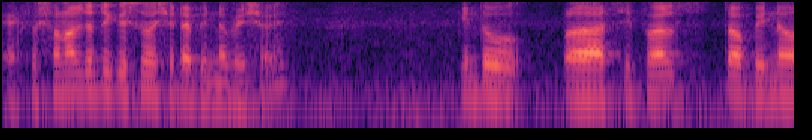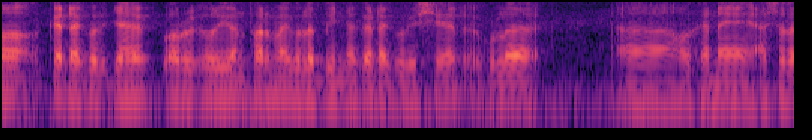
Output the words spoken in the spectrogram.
এক্সেপশনাল যদি কিছু হয় সেটা ভিন্ন বিষয়। কিন্তু সিফালস তো ভিন্ন ক্যাটাগরি যাই হোক ওর- ওরিয়ন ফার্মা এগুলো ভিন্ন ক্যাটাগরি শেয়ার ওগুলো ওখানে আসলে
